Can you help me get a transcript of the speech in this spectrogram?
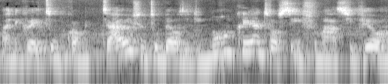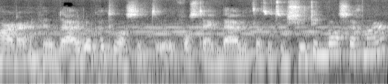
en ik weet, toen kwam ik thuis en toen belde die nog een keer. En toen was de informatie veel harder en veel duidelijker. Toen was het uh, volstrekt duidelijk dat het een shooting was, zeg maar.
